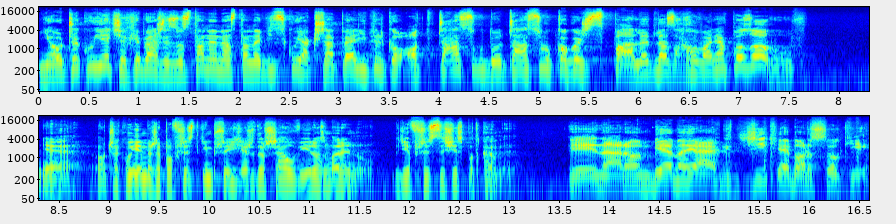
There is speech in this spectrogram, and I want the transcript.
Nie oczekujecie chyba, że zostanę na stanowisku jak szapeli, tylko od czasu do czasu kogoś spalę dla zachowania pozorów. Nie, oczekujemy, że po wszystkim przyjdziesz do szałwi i rozmarynu, gdzie wszyscy się spotkamy. I narąbiemy jak dzikie borsuki.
